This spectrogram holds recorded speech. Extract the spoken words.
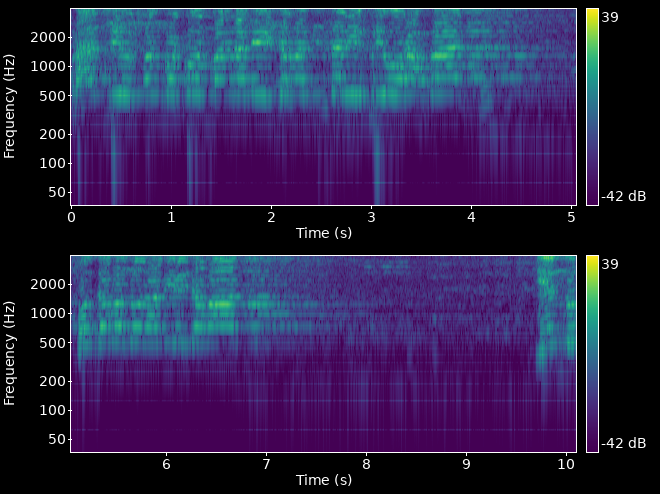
প্রান্তীয় সংগঠন বাংলাদেশ জামাত ইসলামীর প্রিয় রাহবার শ্রদ্ধাভাজন আমির জামাত, কেন্দ্র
